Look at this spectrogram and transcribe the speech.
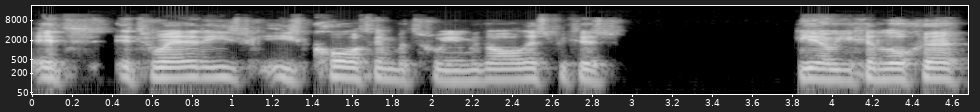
it's it's where he's he's caught in between with all this because you know you can look at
